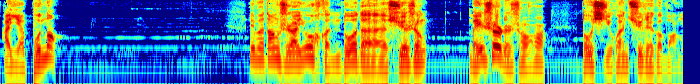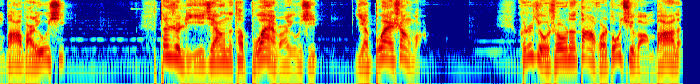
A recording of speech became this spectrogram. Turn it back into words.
啊，也不闹。另外，当时啊，有很多的学生没事的时候都喜欢去这个网吧玩游戏，但是李一江呢，他不爱玩游戏，也不爱上网。可是有时候呢，大伙都去网吧了，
